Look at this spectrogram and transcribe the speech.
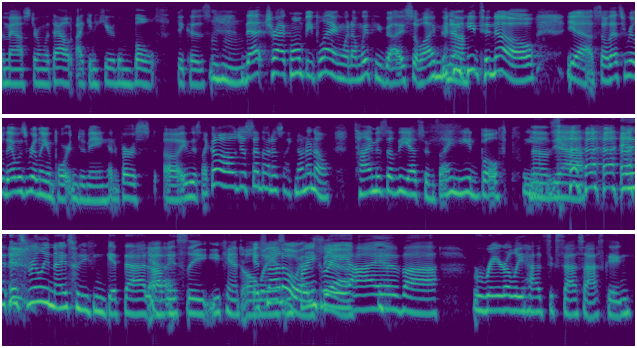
the master and without, I can hear them both because Mhm. that track won't be playing when I'm with you guys. So I'm going to need to know. Yeah. So that's really, that was really important to me at first. Uh, he was like, oh, I'll just send them. And I was like, no, no, no. Time is of the essence. I need both, please. Yeah. and it's really nice when you can get that. Yeah. Obviously, you can't always. It's not And always, frankly, yeah. I have uh, rarely had success asking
